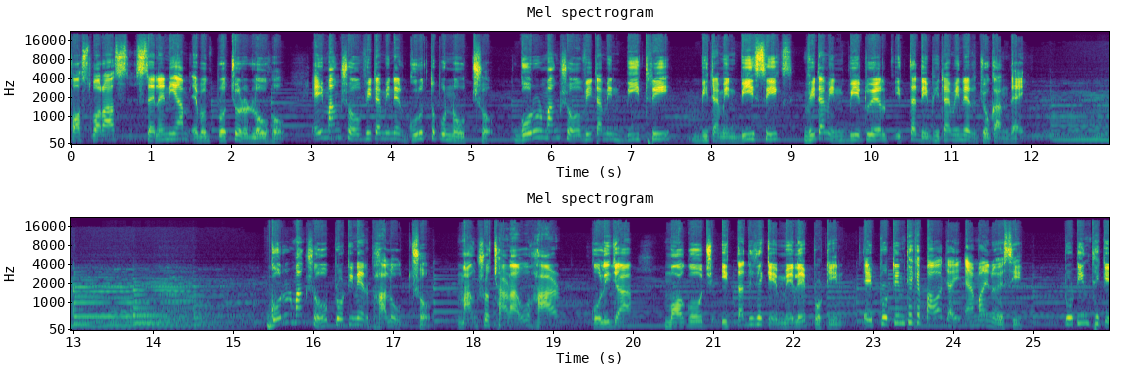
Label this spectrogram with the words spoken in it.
ফসফরাস, সেলেনিয়াম এবং প্রচুর লৌহ। এই মাংস ভিটামিনের গুরুত্বপূর্ণ উৎস। গরুর মাংস vitamin B three, vitamin B six, vitamin B twelve ইত্যাদি ভিটামিনের যোগান দেয়। গরুর মাংস প্রোটিনের ভালো উৎস। মাংস ছাড়াও হাড়, কলিজা, মগজ ইত্যাদি থেকে মেলে প্রোটিন। এই প্রোটিন থেকে পাওয়া যায় অ্যামাইনো অ্যাসিড। প্রোটিন থেকে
